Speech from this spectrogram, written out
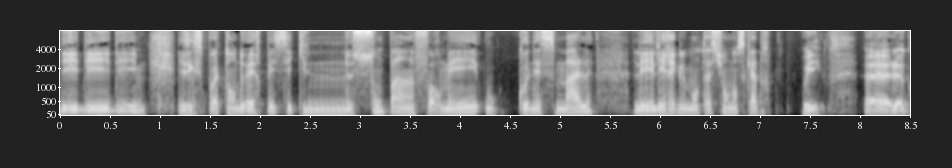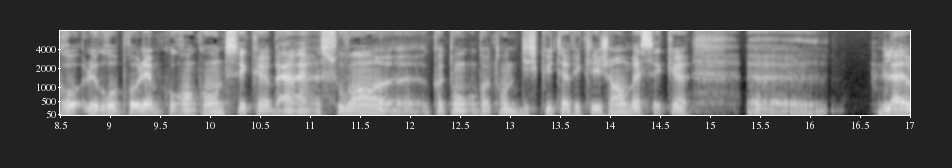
des, des, des, exploitants de RP, c'est qu'ils ne sont pas informés ou connaissent mal les, réglementations dans ce cadre Oui, euh, le, gros, le gros problème qu'on rencontre, c'est que ben, souvent, euh, quand, on, quand on discute avec les gens, ben, c'est que euh, Là,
